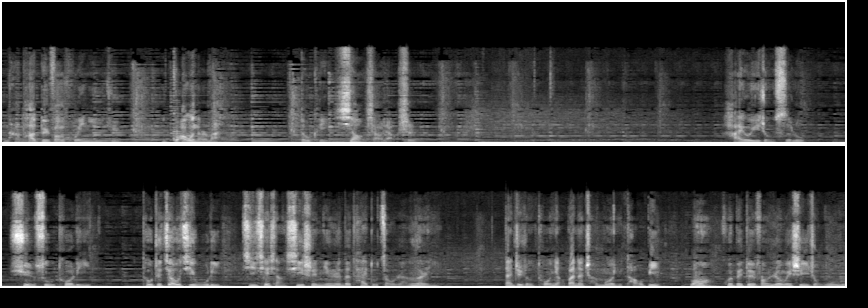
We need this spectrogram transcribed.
哪怕对方回你一句“你管我哪儿买”。都可以笑笑了事。还有一种思路，迅速脱离，透着娇气无力、急切想息事宁人的态度走人而已。但这种鸵鸟般的沉默与逃避，往往会被对方认为是一种侮辱，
